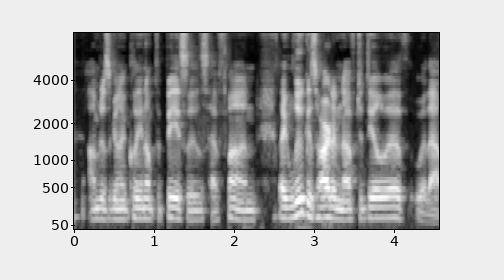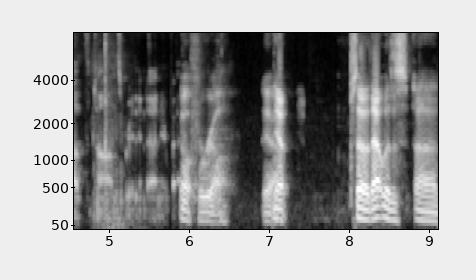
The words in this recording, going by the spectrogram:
I'm just gonna clean up the pieces, have fun." Like Luke is hard enough to deal with without the Tons breathing down your back. Oh, for real. Yeah. Yep. So that was, uh,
